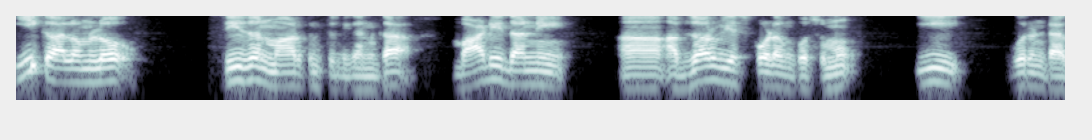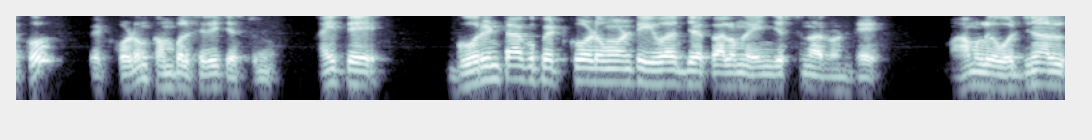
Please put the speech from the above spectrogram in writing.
ఈ కాలంలో సీజన్ మారుతుంటుంది కనుక బాడీ దాన్ని అబ్జర్వ్ చేసుకోవడం కోసము ఈ గోరింటాకు పెట్టుకోవడం కంపల్సరీ చేస్తుంది. అయితే గోరింటాకు పెట్టుకోవడం అంటే ఈ మధ్య కాలంలో ఏం చేస్తున్నారు అంటే మామూలుగా ఒరిజినల్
